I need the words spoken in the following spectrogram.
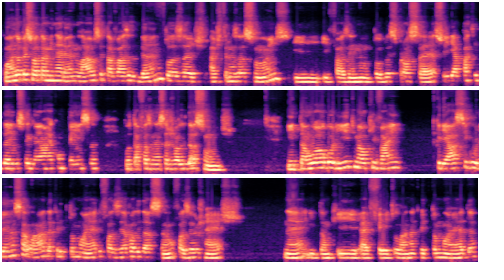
Quando a pessoa está minerando lá, você está validando todas as, as transações e, e, fazendo todo esse processo, e a partir daí você ganha uma recompensa por estar tá fazendo essas validações. Então, o algoritmo é o que vai criar a segurança lá da criptomoeda e fazer a validação, fazer os hashes, né? Então, que é feito lá na criptomoeda.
